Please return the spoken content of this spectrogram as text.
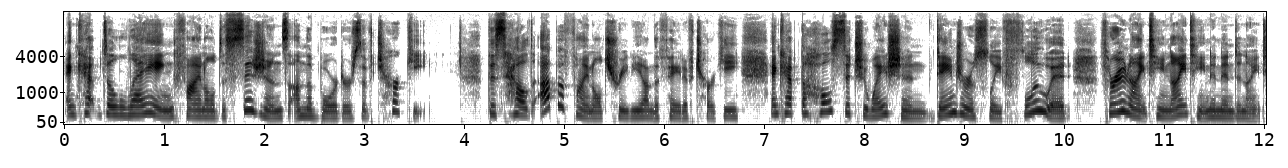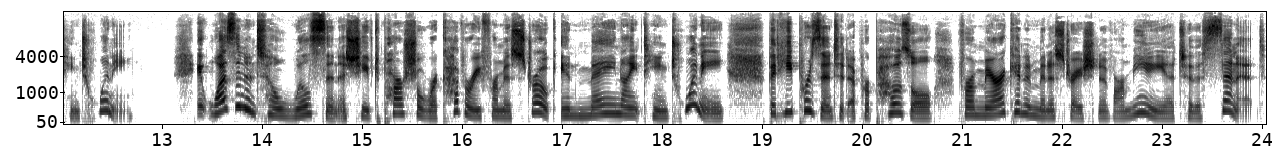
and kept delaying final decisions on the borders of Turkey. This held up a final treaty on the fate of Turkey and kept the whole situation dangerously fluid through 1919 and into 1920. It wasn't until Wilson achieved partial recovery from his stroke in May 1920 that he presented a proposal for American administration of Armenia to the Senate.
